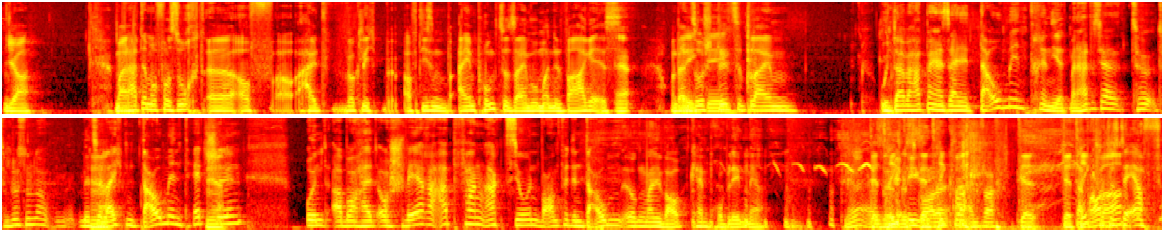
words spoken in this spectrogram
Ja. Man hat immer versucht, äh, auf halt wirklich auf diesem einen Punkt zu sein, wo man in Waage ist. Ja. Und dann so Richtig. still zu bleiben. Und dabei hat man ja seine Daumen trainiert. Man hat es ja zu, zum Schluss nur noch mit so Ja. leichten Daumentätscheln. Und aber halt auch schwere Abfangaktionen waren für den Daumen irgendwann überhaupt kein Problem mehr. Ja, Der, also Trick, der war einfach. Der, der Trick war, f-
